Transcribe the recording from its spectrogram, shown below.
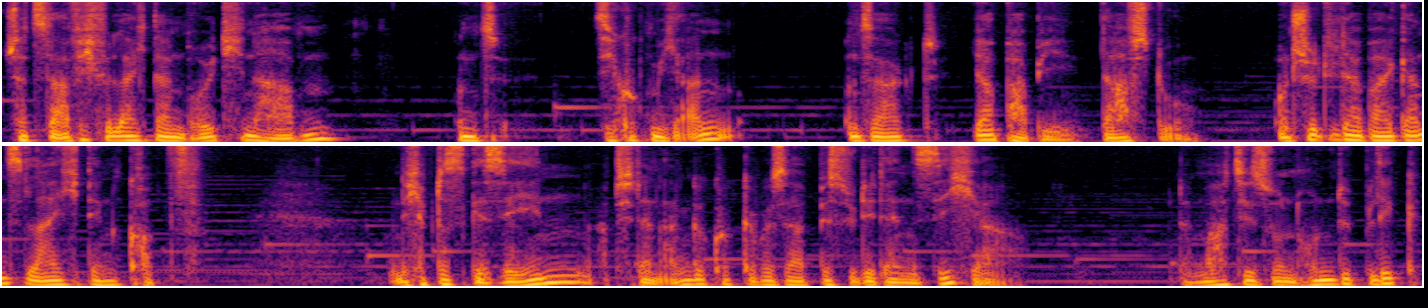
Schatz, darf ich vielleicht dein Brötchen haben? Und sie guckt mich an und sagt, ja, Papi, darfst du. Und schüttelt dabei ganz leicht den Kopf. Und ich habe das gesehen, habe sie dann angeguckt, habe gesagt, bist du dir denn sicher? Dann macht sie so einen Hundeblick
